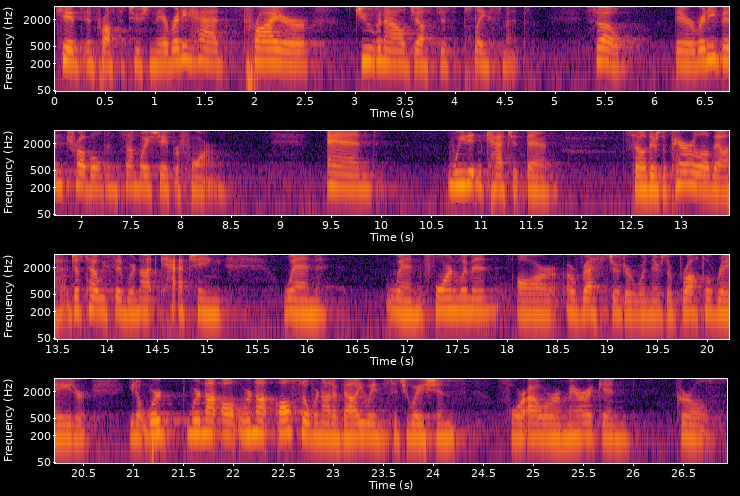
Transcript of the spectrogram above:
kids in prostitution, they already had prior juvenile justice placement. So, they already been troubled in some way, shape, or form. And we didn't catch it then. So there's a parallel there, just how we said we're not catching when, when foreign women are arrested or when there's a brothel raid or, you know, we're, we're not all, we're not also, we're not evaluating situations for our American girls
